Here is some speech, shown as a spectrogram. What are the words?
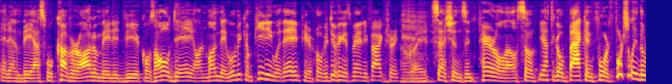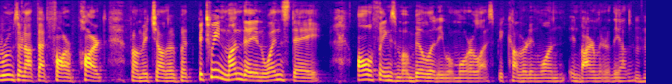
at MBS. We'll cover automated vehicles all day on Monday. We'll be competing with Abe here. We'll be doing his manufacturing right. sessions in parallel. So you have to go back and forth. Fortunately, the rooms are not that far apart from each other. But between Monday and Wednesday, all things mobility will more or less be covered in one environment or the other. Mm-hmm.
